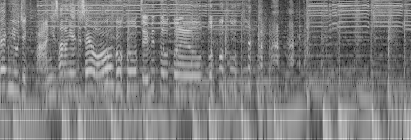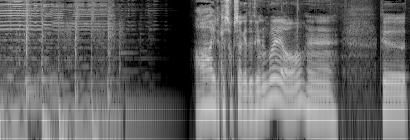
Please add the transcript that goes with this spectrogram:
백뮤직 많이 사랑해 주세요 재밌을 거예요 아 이렇게 속삭여도 되는 거예요 예. 그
